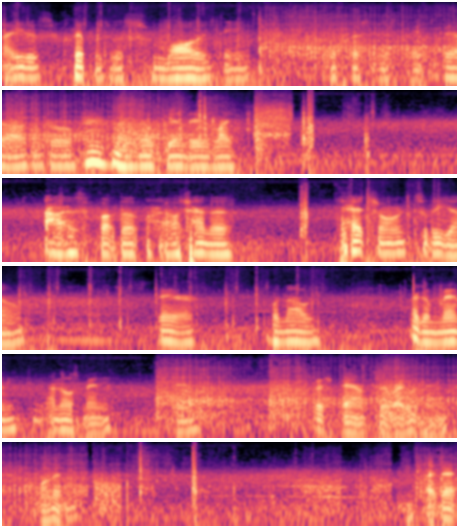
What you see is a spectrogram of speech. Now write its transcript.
Like you just clip into the smallest thing. The person just they're out of control. like no skin day life. Ah, oh, it's fucked up. I was trying to catch on to the um stair. But now like a Manny. I know it's Manny. Yeah. Switch down to the regular Manny. Won't let me. Like that.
